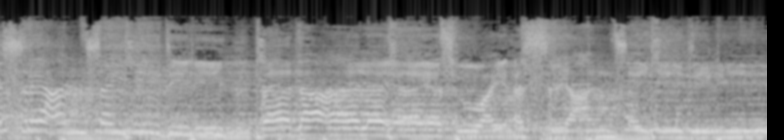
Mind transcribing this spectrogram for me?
أسرعا سيدي. لي يا يسوع أسرعا سيدي. لي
